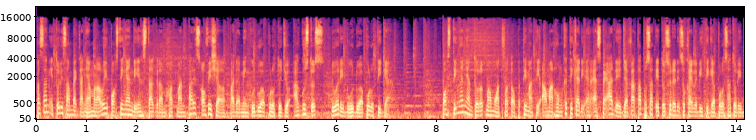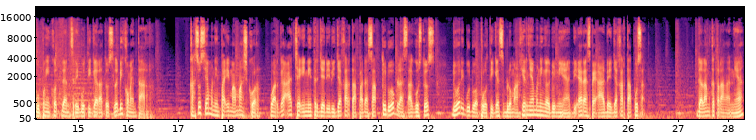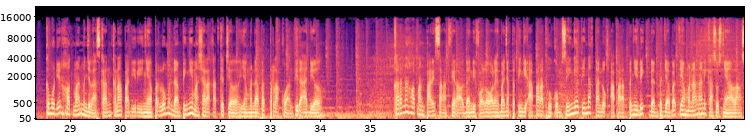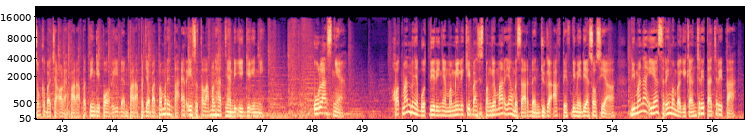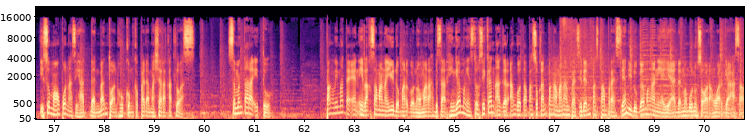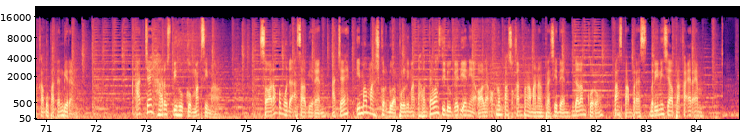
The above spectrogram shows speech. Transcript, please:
Pesan itu disampaikannya melalui postingan di Instagram Hotman Paris Official pada Minggu 27 Agustus 2023. Postingan yang turut memuat foto peti mati almarhum ketika di RSPAD Jakarta Pusat itu sudah disukai lebih 31 ribu pengikut dan 1.300 lebih komentar. Kasus yang menimpa Imam Mashkur, warga Aceh ini terjadi di Jakarta pada Sabtu 12 Agustus 2023 sebelum akhirnya meninggal dunia di RSPAD Jakarta Pusat. Dalam keterangannya, kemudian Hotman menjelaskan kenapa dirinya perlu mendampingi masyarakat kecil yang mendapat perlakuan tidak adil. Karena Hotman Paris sangat viral dan difollow oleh banyak petinggi aparat hukum sehingga tindak tanduk aparat penyidik dan pejabat yang menangani kasusnya langsung kebaca oleh para petinggi Polri dan para pejabat pemerintah RI setelah melihatnya di IG ini. Ulasnya, Hotman menyebut dirinya memiliki basis penggemar yang besar dan juga aktif di media sosial, di mana ia sering membagikan cerita-cerita, isu maupun nasihat dan bantuan hukum kepada masyarakat luas. Sementara itu, Panglima TNI Laksamana Yudo Margono marah besar hingga menginstruksikan agar anggota pasukan pengamanan Presiden Pas Pampres yang diduga menganiaya dan membunuh seorang warga asal Kabupaten Biren. Aceh harus dihukum maksimal. Seorang pemuda asal Biren, Aceh, Imam Mashkur 25 tahun tewas diduga dianiaya oleh oknum pasukan pengamanan presiden dalam kurung Pas Pampres berinisial Praka RM.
